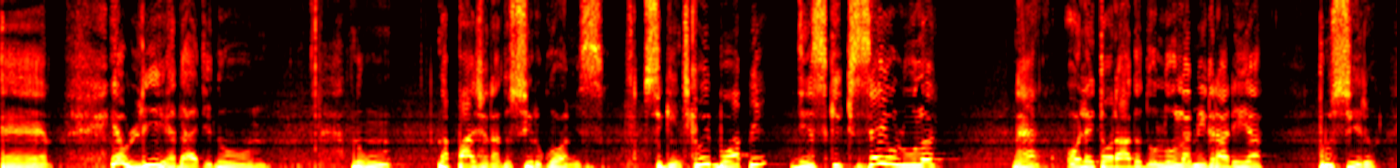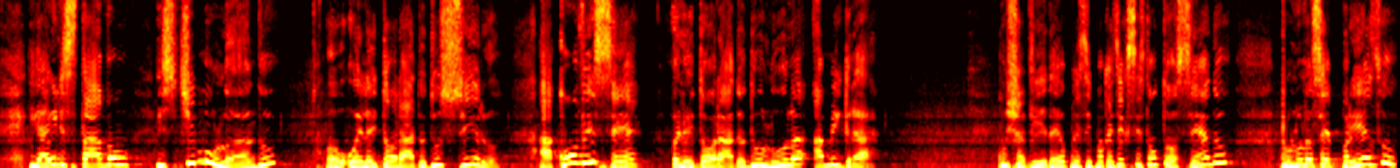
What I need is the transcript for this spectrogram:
É, eu li, Haddad, no, no, na página do Ciro Gomes, o seguinte, que o Ibope disse que, que sem o Lula, né, o eleitorado do Lula migraria para o Ciro. E aí eles estavam estimulando o, eleitorado do Ciro a convencer o eleitorado do Lula a migrar. Puxa vida, eu pensei, pode dizer que vocês estão torcendo para o Lula ser preso,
